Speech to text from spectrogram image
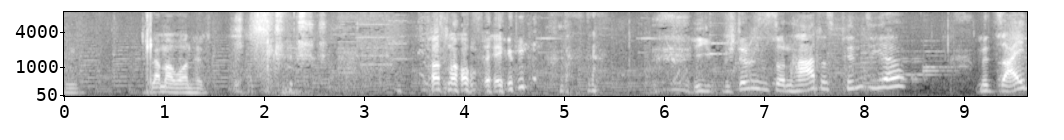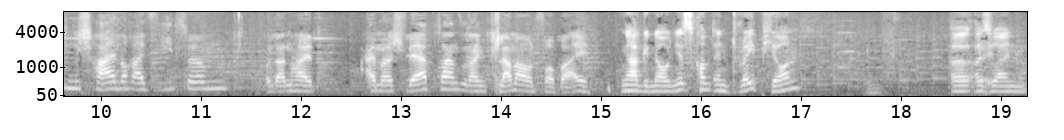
Mhm. Klammer One-Hit. Pass mal auf, ey. Ich, bestimmt ist es so ein hartes Pinsir mit Seidenschal noch als Item und dann halt einmal Schwerttanz und dann Klammer und vorbei. Ja, genau. Und jetzt kommt ein Drapion. Äh, also ein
